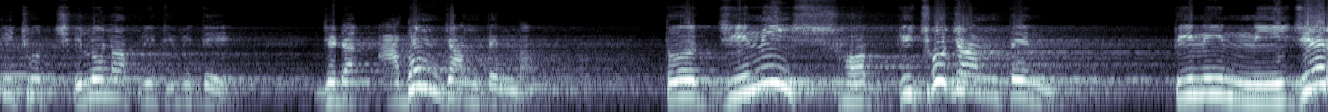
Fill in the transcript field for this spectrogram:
কিছু ছিল না পৃথিবীতে যেটা আদম জানতেন না। তো যিনি সব কিছু জানতেন, তিনি নিজের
